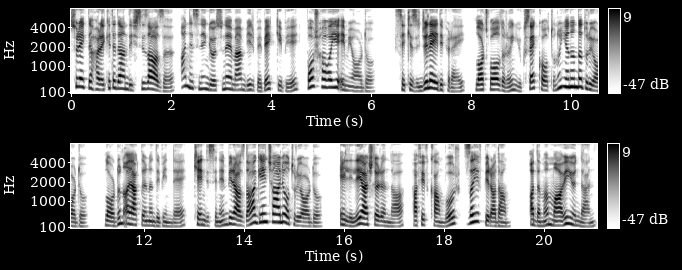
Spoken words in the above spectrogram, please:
Sürekli hareket eden dişsiz ağzı, annesinin göğsüne emen bir bebek gibi boş havayı emiyordu. 8. Lady Frey, Lord Walder'ın yüksek koltuğunun yanında duruyordu. Lord'un ayaklarının dibinde kendisinin biraz daha genç hali oturuyordu. 50'li yaşlarında, hafif kambur, zayıf bir adam. Adamın mavi yünden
